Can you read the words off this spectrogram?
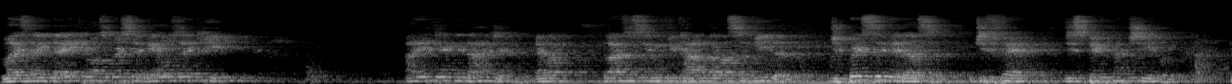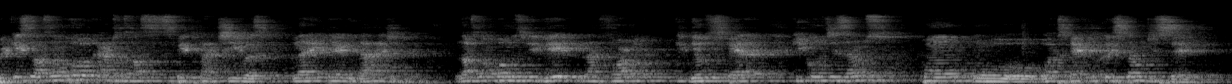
Mas a ideia que nós percebemos é que a eternidade ela traz um significado na nossa vida de perseverança, de fé, de expectativa. Porque se nós não colocarmos as nossas expectativas na eternidade, nós não vamos viver na forma que Deus espera que condizamos com o, o aspecto cristão de ser.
